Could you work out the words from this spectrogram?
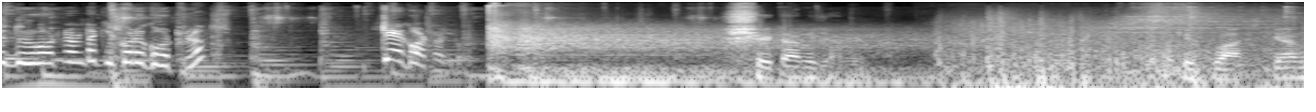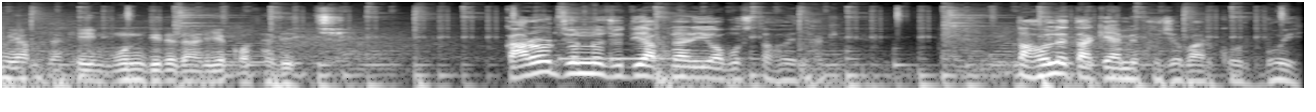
যে দুর্ঘটনাটা কি করে ঘটলো? কে ঘটালো? সেটা আমি জানি না। কিন্তু আজকে আমি আপনাকে এই মন্দিরে দাঁড়িয়ে কথা দিচ্ছি। কারোর জন্য যদি আপনার এই অবস্থা হয়ে থাকে তাহলে তাকে আমি খুঁজে বার করবই।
